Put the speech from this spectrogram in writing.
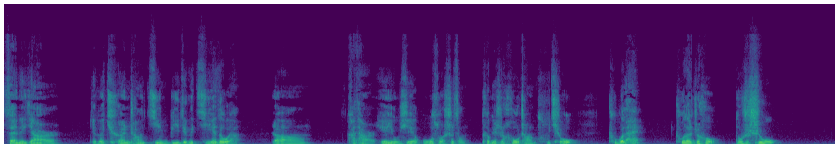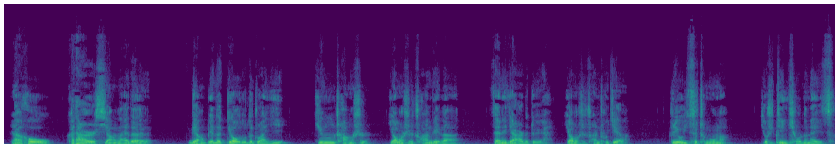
塞内加尔这个全场紧逼这个节奏呀，让卡塔尔也有些无所适从。特别是后场出球出不来，出来之后都是失误。然后卡塔尔想来的两边的调度的转移，经常是要么是传给了塞内加尔的队员，要么是传出界了。只有一次成功了，就是进球的那一次。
